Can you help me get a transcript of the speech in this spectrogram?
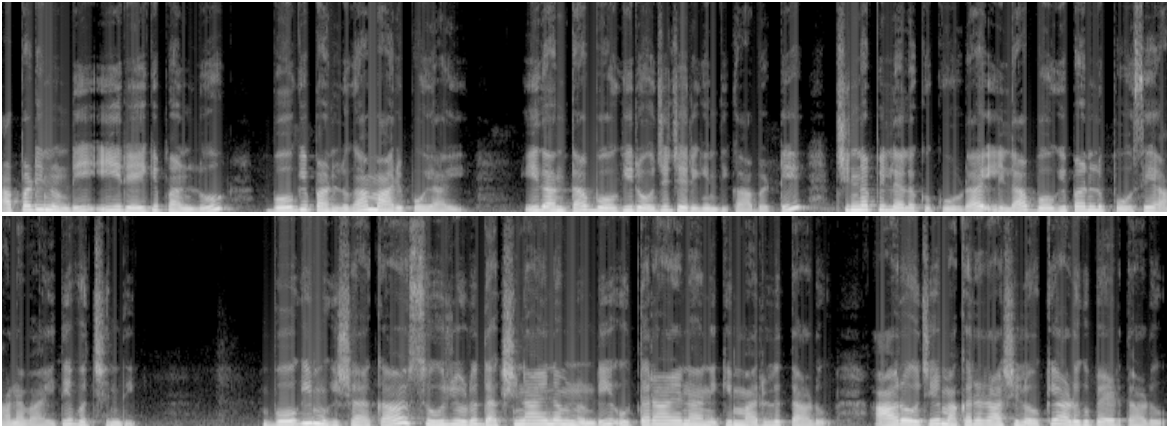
అప్పటి నుండి ఈ రేగి పండ్లు భోగి పండ్లుగా మారిపోయాయి. ఇదంతా భోగి రోజు జరిగింది కాబట్టి చిన్నపిల్లలకు కూడా ఇలా భోగి పండ్లు పోసే ఆనవాయితీ వచ్చింది. భోగి ముగిశాక సూర్యుడు దక్షిణాయనం నుండి ఉత్తరాయణానికి మరలుతాడు. ఆ రోజే మకర రాశిలోకి అడుగు పెడతాడు.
